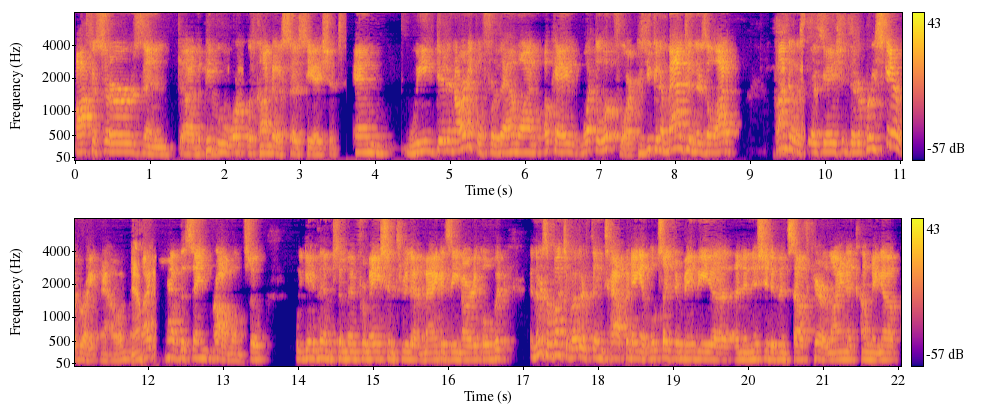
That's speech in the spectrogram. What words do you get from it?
officers and uh, the people who work with condo associations. And we did an article for them on, okay, what to look for. Because you can imagine there's a lot of condo associations that are pretty scared right now and Yeah. might have the same problem. So we gave them some information through that magazine article. But and there's a bunch of other things happening. It looks like there may be a, an initiative in South Carolina coming up.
